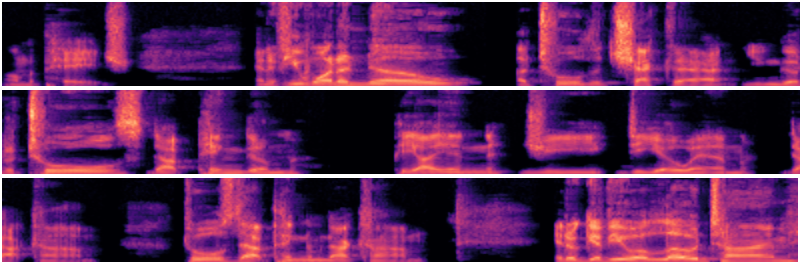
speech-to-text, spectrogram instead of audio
on the page. And if you want to know a tool to check that you can go to tools.pingdom p-i-n-g-d-o-m dot com tools.pingdom dot com. It'll give you a load time.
